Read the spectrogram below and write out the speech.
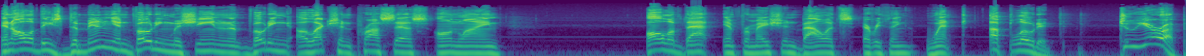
in all of these Dominion voting machine and voting election process online. All of that information, ballots, everything went uploaded to Europe,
